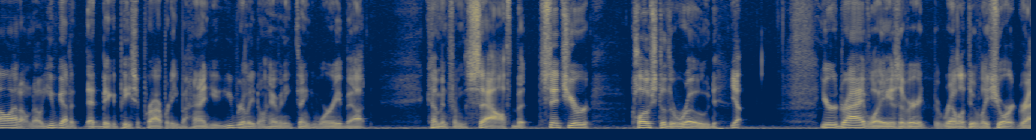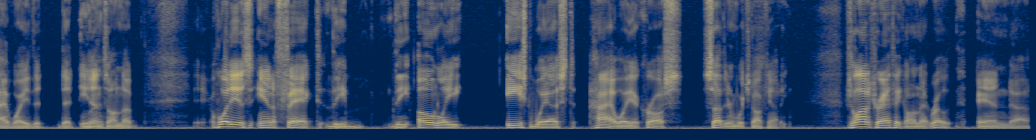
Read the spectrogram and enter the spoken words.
oh, I don't know. You've got a, that big a piece of property behind you. You really don't have anything to worry about coming from the south. But since you're close to the road, Yep. your driveway is a very relatively short driveway that, that ends on the what is in effect the the only east-west highway across southern Wichita County. There's a lot of traffic on that road, and uh,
